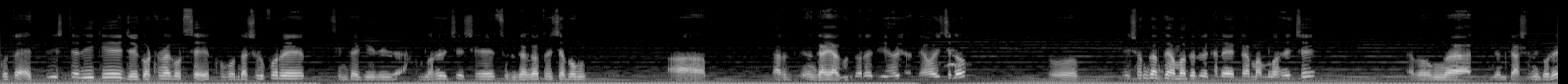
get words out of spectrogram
গত একত্রিশ তারিখে যে ঘটনা ঘটছে, খোকন দাসের উপরে ছিনতাইগিরির হামলা হয়েছে, সে ছুরিকাঘাত হয়েছে এবং তার গায়ে আগুন ধরে দেওয়া হয়েছিল। তো এই সংক্রান্তে আমাদের এখানে একটা মামলা হয়েছে। এবং তিনজনকে আসামি করে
